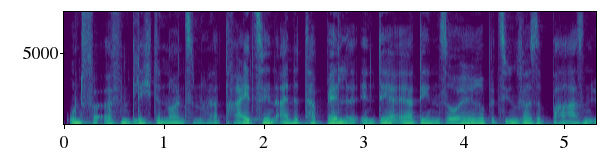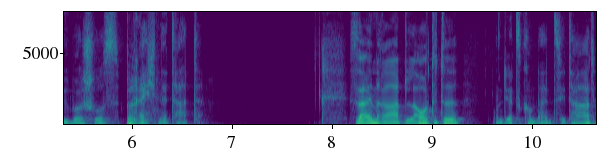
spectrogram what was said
und veröffentlichte 1913 eine Tabelle, in der er den Säure- bzw. Basenüberschuss berechnet hatte. Sein Rat lautete, und jetzt kommt ein Zitat,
